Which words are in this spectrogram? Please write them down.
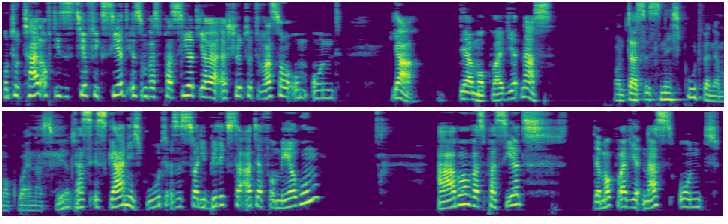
und total auf dieses Tier fixiert ist und was passiert? Ja, er schüttet Wasser um und ja, der Mogwai wird nass. Und das ist nicht gut, wenn der Mogwai nass wird. Das ist gar nicht gut. Es ist zwar die billigste Art der Vermehrung, aber was passiert? Der Mogwai wird nass und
